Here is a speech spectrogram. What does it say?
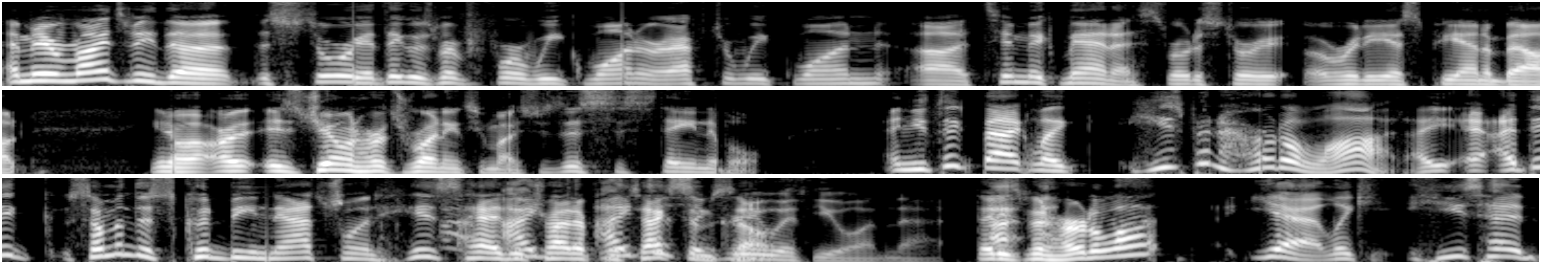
I mean, it reminds me the the story. I think it was right before week one or after week one. Uh, Tim McManus wrote a story over at ESPN about, you know, are, is Jalen Hurts running too much? Is this sustainable? And you think back, like he's been hurt a lot. I I think some of this could be natural in his head to I- try to protect. I disagree himself. with you on that. That he's been hurt a lot. Yeah, like he's had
